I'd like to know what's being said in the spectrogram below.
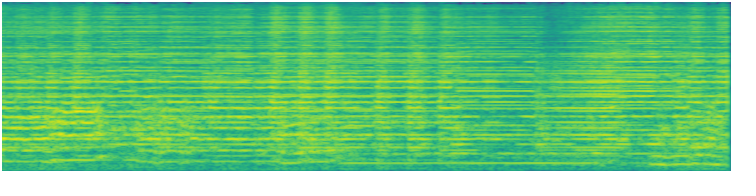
ด้วย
